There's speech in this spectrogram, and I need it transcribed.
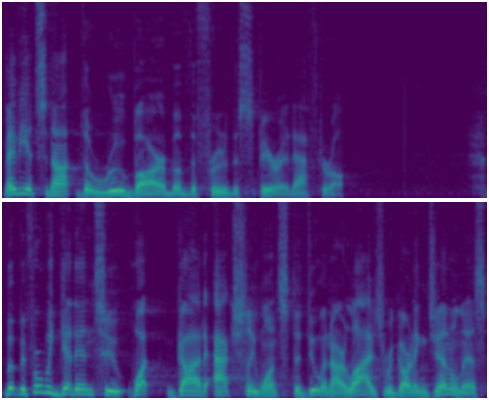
Maybe it's not the rhubarb of the fruit of the Spirit after all. But before we get into what God actually wants to do in our lives regarding gentleness,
